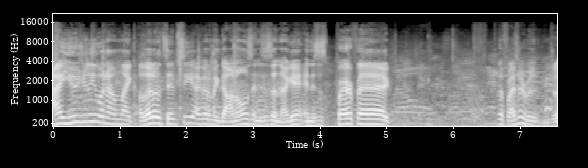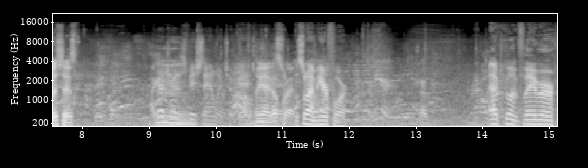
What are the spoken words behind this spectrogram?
I usually, when I'm like a little tipsy, I go to McDonald's and this is a nugget and this is perfect. The fries are really delicious. I gotta try this mm. fish sandwich, okay? Oh, yeah, go for it. That's what I'm here for. Excellent flavor.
